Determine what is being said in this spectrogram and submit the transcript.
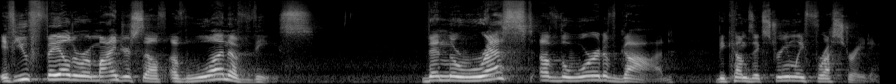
if you fail to remind yourself of one of these, then the rest of the Word of God becomes extremely frustrating.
